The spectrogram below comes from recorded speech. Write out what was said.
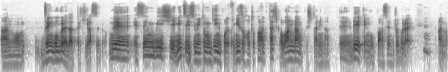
あの前後ぐらいだった気がする。で SMBC 三井住友銀行とかみずほとかは確かワンランク下になって0.5%ぐらい、うん。あの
